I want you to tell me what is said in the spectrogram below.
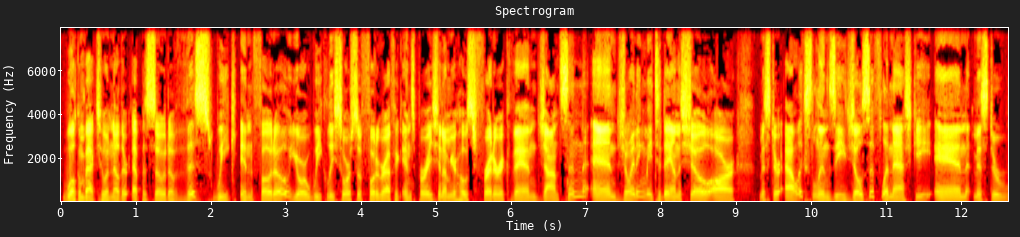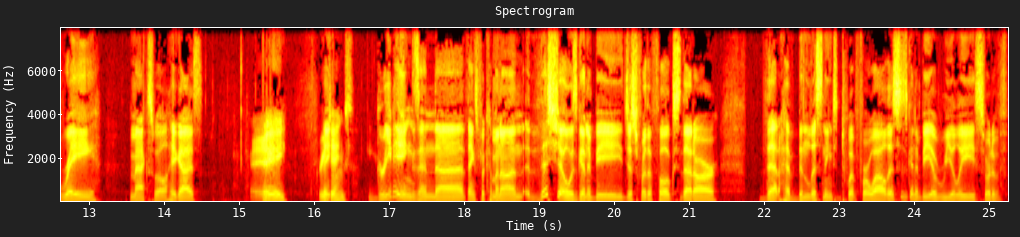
Welcome back to another episode of This Week in Photo, your weekly source of photographic inspiration. I'm your host, Frederick Van Johnson, and joining me today on the show are Mr. Alex Lindsay, Joseph Linaschke, and Mr. Ray Maxwell. Hey, guys. Hey. Greetings. Hey, greetings, and uh, thanks for coming on. This show is going to be just for the folks that are that have been listening to TWIP for a while. This is going to be a really sort of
